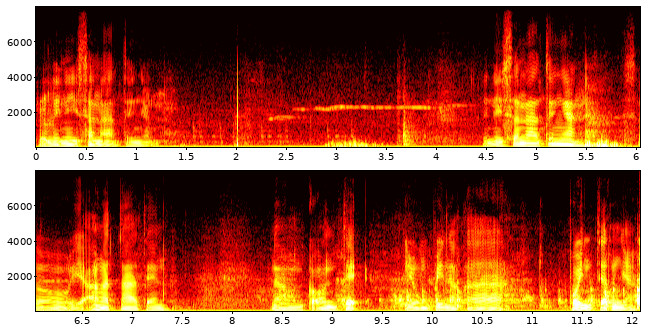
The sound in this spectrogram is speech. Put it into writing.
Pero linisan natin yun. Linisan natin yan. So, iangat natin ng kaunti yung pinaka pointer niya.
